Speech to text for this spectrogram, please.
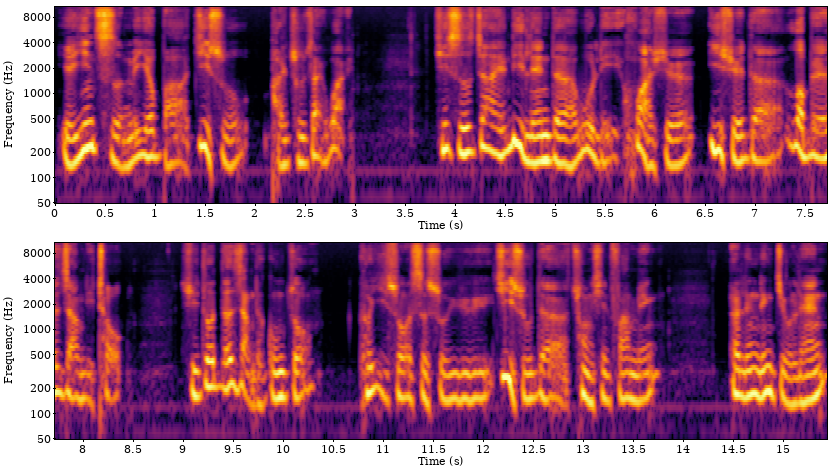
也因此没有把技术排除在外。其实，在历年的物理、化学、医学的诺贝尔奖里头，许多得奖的工作可以说是属于技术的创新发明。二零零九年，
